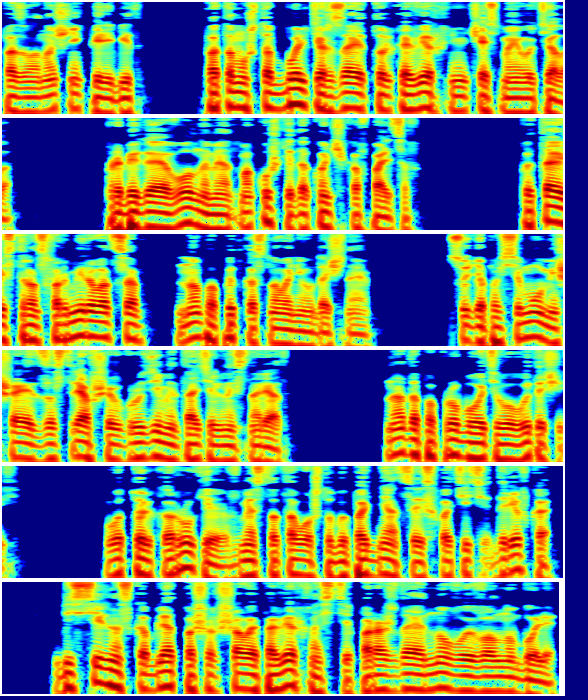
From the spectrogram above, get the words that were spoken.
позвоночник перебит, потому что боль терзает только верхнюю часть моего тела, пробегая волнами от макушки до кончиков пальцев. Пытаюсь трансформироваться, но попытка снова неудачная. Судя по всему, мешает застрявший в груди метательный снаряд. Надо попробовать его вытащить. Вот только руки, вместо того, чтобы подняться и схватить древко, бессильно скоблят по шершавой поверхности, порождая новую волну боли.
